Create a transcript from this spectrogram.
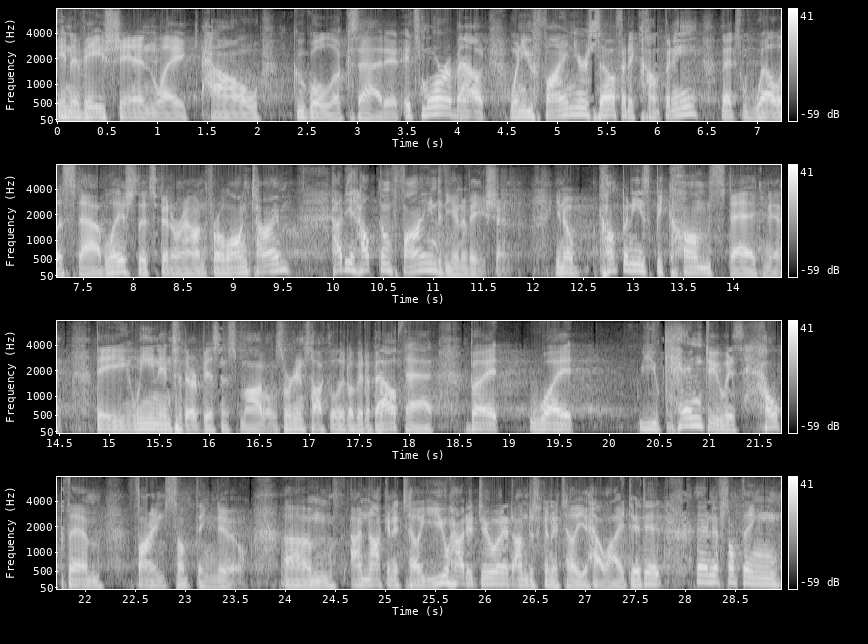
innovation like how Google looks at it. It's more about when you find yourself at a company that's well established, that's been around for a long time, how do you help them find the innovation? You know, companies become stagnant. They lean into their business models. We're going to talk a little bit about that. But what you can do is help them find something new. Um, I'm not going to tell you how to do it. I'm just going to tell you how I did it. And if something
